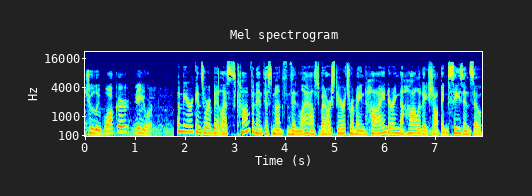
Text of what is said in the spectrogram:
Julie Walker, New York. Americans were a bit less confident this month than last, but our spirits remained high during the holiday shopping season, so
